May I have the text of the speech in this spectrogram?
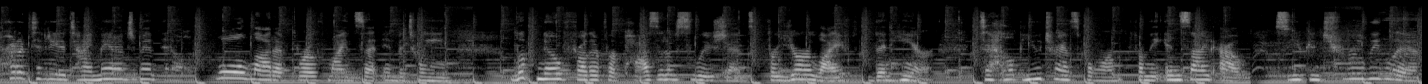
productivity to time management, and a whole lot of growth mindset in between. Look no further for positive solutions for your life than here to help you transform from the inside out so you can truly live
